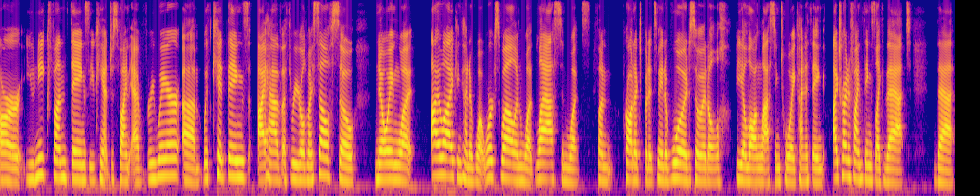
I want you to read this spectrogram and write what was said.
are unique, fun things that you can't just find everywhere. Um, with kid things, I have a three year old myself. So knowing what I like and kind of what works well and what lasts and what's fun product, but it's made of wood. So it'll be a long lasting toy kind of thing. I try to find things like that that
